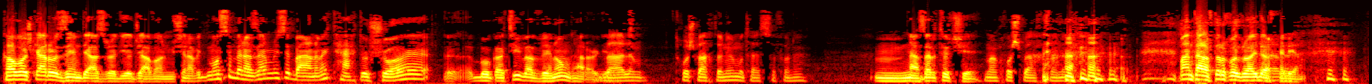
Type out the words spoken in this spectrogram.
کاوشگر رو زنده از رادیو جوان میشنوید. محسن به نظر می‌رسه برنامه تحت شعاع بوگاتی و ونوم قرار گرفت. بله خوشبختانه متاسفانه. نظر تو چیه؟ من خوشبختانه. من طرفدار خودروهای داخلی ام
